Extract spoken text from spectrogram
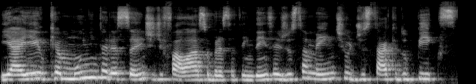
E aí o que é muito interessante de falar sobre essa tendência é justamente o destaque do Pix.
